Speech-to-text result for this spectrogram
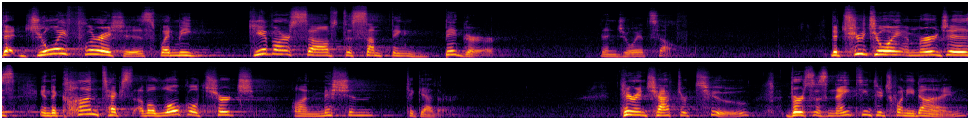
that joy flourishes when we give ourselves to something bigger than joy itself. The true joy emerges in the context of a local church on mission together. Here in chapter 2, verses 19 through 29,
